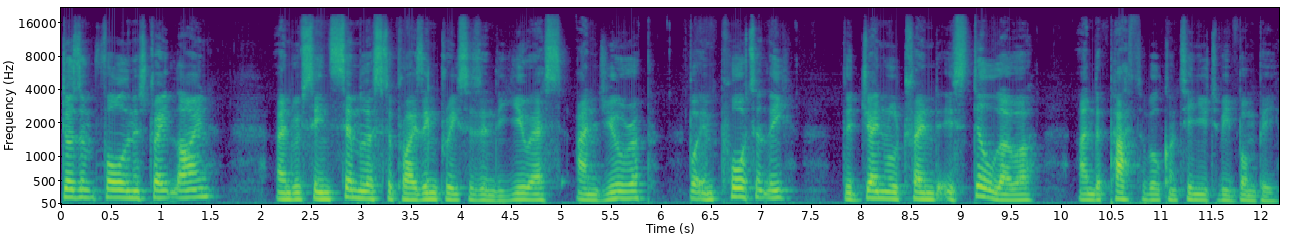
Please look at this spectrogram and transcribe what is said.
doesn't fall in a straight line, and we've seen similar surprise increases in the US and Europe. But importantly, the general trend is still lower and the path will continue to be bumpy.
